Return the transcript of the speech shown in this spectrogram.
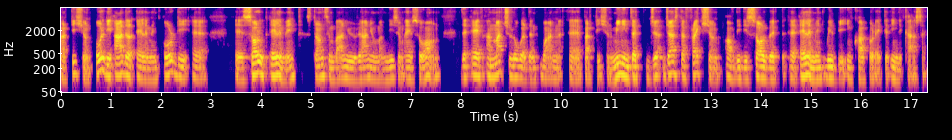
partition, all the other elements, all the solute element, strontium, barium, uranium, magnesium, and so on, they have a much lower than one uh, partition, meaning that ju just a fraction of the dissolved uh, element will be incorporated in the calcite.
